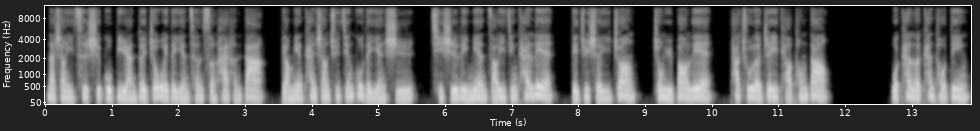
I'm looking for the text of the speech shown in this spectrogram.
那上一次事故必然对周围的岩层损害很大。表面看上去坚固的岩石，其实里面早已经开裂。给巨蛇一撞，终于爆裂，塌出了这一条通道。我看了看头顶，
